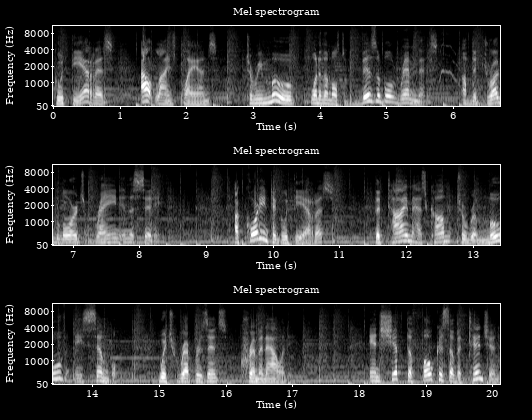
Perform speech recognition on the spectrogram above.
Gutierrez outlines plans to remove one of the most visible remnants of the drug lord's reign in the city. According to Gutierrez, the time has come to remove a symbol which represents criminality and shift the focus of attention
